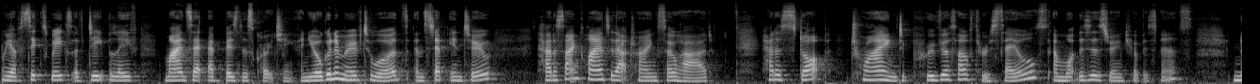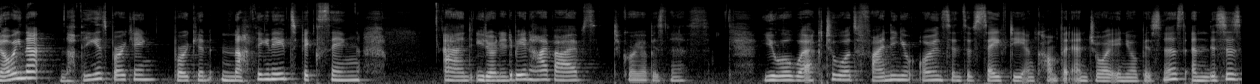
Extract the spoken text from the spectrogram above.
we have six weeks of deep belief, mindset, and business coaching. And you're going to move towards and step into how to sign clients without trying so hard, how to stop trying to prove yourself through sales and what this is doing to your business, knowing that nothing is broken, broken, nothing needs fixing, and you don't need to be in high vibes to grow your business. You will work towards finding your own sense of safety and comfort and joy in your business. And this is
